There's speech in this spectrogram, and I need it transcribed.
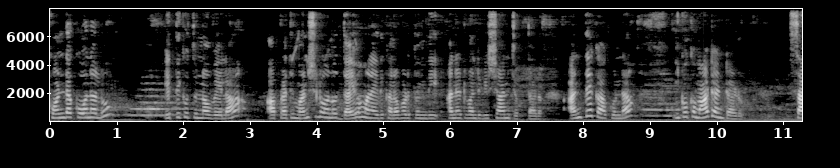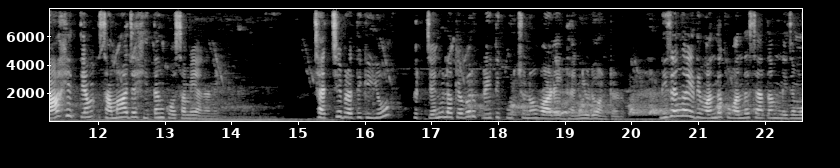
కొండ కోనలు ఎత్తికుతున్న వేళ ఆ ప్రతి మనిషిలోనూ దైవం అనేది కనబడుతుంది అనేటువంటి విషయాన్ని చెప్తాడు. అంతేకాకుండా ఇంకొక మాట అంటాడు. సాహిత్యం సమాజ హితం కోసమే అనని. చచ్చి బ్రతికియు జనులకెవరు ప్రీతి కూర్చునో వాడే ధన్యుడు అంటాడు. నిజంగా ఇది వందకు వంద శాతం నిజము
